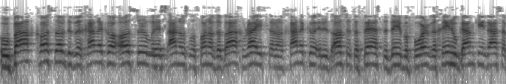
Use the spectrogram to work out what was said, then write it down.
Ubach kosav de bechanukah osir lehisanos of The Bach writes that on Chanukah it is osir to fast the day before. V'chein hu gamkein das ha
